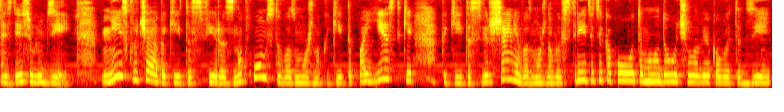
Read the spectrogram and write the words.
здесь у людей. Не исключая какие-то сферы знакомства, возможно, какие-то поездки, какие-то свершения, возможно, вы встретите какого-то молодого человека в этот день.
